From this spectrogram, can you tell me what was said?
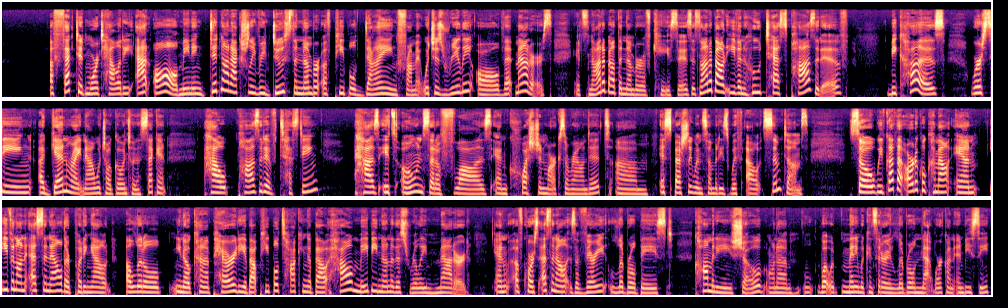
affected mortality at all, meaning did not actually reduce the number of people dying from it, which is really all that matters. It's not about the number of cases, it's not about even who tests positive, because we're seeing again right now, which I'll go into in a second, how positive testing has its own set of flaws and question marks around it, um, especially when somebody's without symptoms. So we've got that article come out, and even on SNL, they're putting out a little, you know, kind of parody about people talking about how maybe none of this really mattered. And of course, SNL is a very liberal based comedy show on a what would many would consider a liberal network on NBC.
